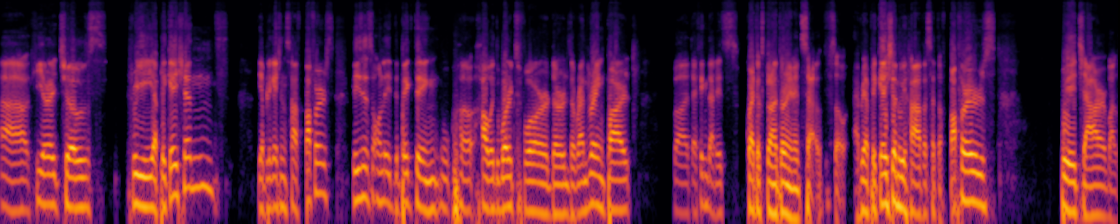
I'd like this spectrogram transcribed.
Uh, here it shows three applications the applications have buffers. This is only depicting how it works for the, the rendering part, but I think that it's quite explanatory in itself. So every application, we have a set of buffers, which are well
